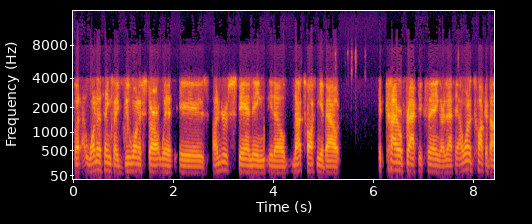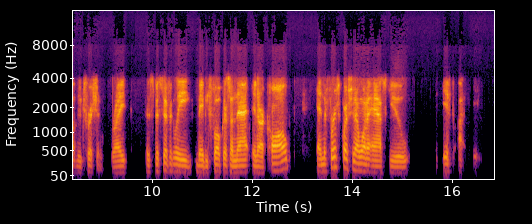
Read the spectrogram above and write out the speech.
but one of the things I do want to start with is understanding. You know, not talking about the chiropractic thing or that thing. I want to talk about nutrition, right? And specifically, maybe focus on that in our call. And the first question I want to ask you, if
